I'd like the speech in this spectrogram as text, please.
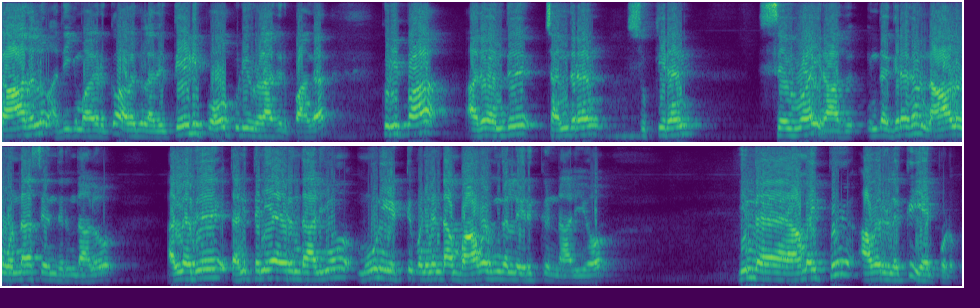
காதலும் அதிகமாக இருக்கும். அவர்கள் அதை தேடி போகக்கூடியவர்களாக இருப்பாங்க. குறிப்பா அது வந்து சந்திரன் சுக்கிரன் செவ்வாய் ராகு. இந்த கிரகம் நாலு ஒன்னா சேர்ந்து இருந்தாலோ அல்லது தனித்தனியா இருந்தாலையும் மூணு எட்டு பன்னிரெண்டாம் பாவகங்கள்ல இருக்குன்னாலையோ இந்த அமைப்பு அவர்களுக்கு ஏற்படும்.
